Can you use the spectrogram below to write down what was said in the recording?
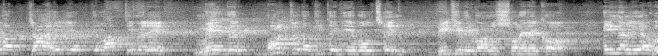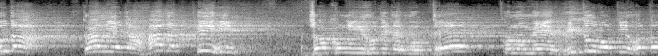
এবার জাহেলিয়াতকে লাথি মেরে মেয়েদের মর্যাদা দিতে গিয়ে বলছেন, পৃথিবীর মানুষ শোনে রেখো। ইন্নাল ইয়াহুদা যখন ইহুদিদের মধ্যে কোন মেয়ে ঋতুবতী হতো,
